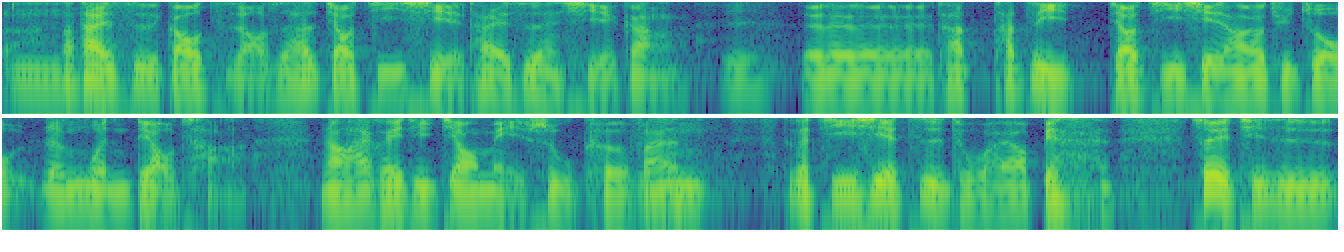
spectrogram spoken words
了。嗯、那他也是高职老师，他是教机械，他也是很斜杠。是，对对对对，他他自己教机械，然后要去做人文调查，然后还可以去教美术课，反正 这个机械制图还要变。所以其实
